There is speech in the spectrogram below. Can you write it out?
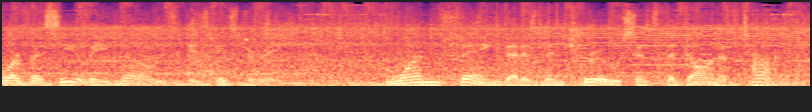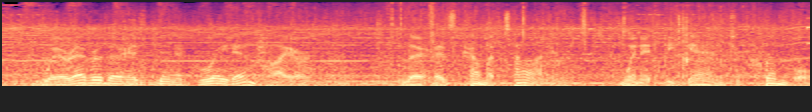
for Vasily knows his history. One thing that has been true since the dawn of time, wherever there has been a great empire, there has come a time when it began to crumble.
